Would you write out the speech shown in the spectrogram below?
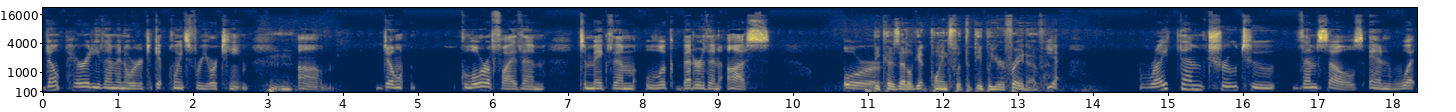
Don't parody them in order to get points for your team. Um, don't glorify them to make them look better than us. Or Because that'll get points with the people you're afraid of. yeah, write them true to themselves and what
